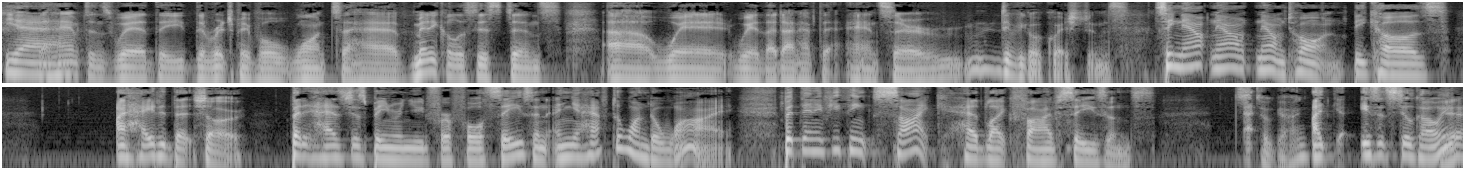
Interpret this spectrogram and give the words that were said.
Yeah. the Hamptons where the, the rich people want to have medical assistance, uh, where where they don't have to answer difficult questions. See now now now I'm torn because I hated that show. But it has just been renewed for a fourth season, and you have to wonder why. But then, if you think Psych had like five seasons, Still going. I, is it still going? Yeah.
